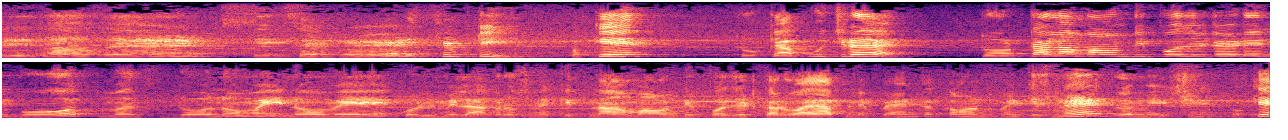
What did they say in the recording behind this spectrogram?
3650 ओके okay? तो क्या पूछ रहा है total amount deposited in both month दोनों महीनों में कुल मिलाकर उसने कितना अमाउंट डिपॉजिट करवाया अपने बैंक अकाउंट में किसने रमेश ने okay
